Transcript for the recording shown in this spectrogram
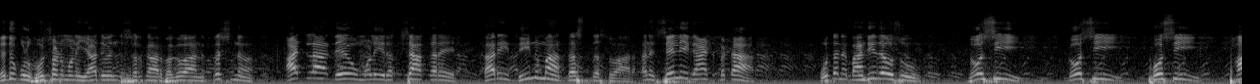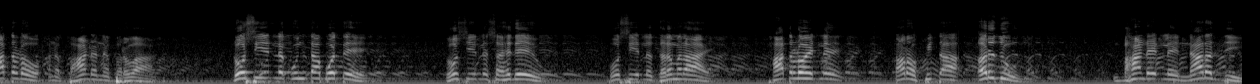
યદુકુળ ભૂષણમણી યાદવેન્દ્ર સરકાર ભગવાન કૃષ્ણ આટલા દેવ મળી રક્ષા કરે તારી દિનમાં દસ દસ વાર. અને સેલી ગાંઠ બટા, હું તને બાંધી દઉં છું. ડોસી ડોસી, ફોસી ફાતડો અને ભાંડ અને ભરવાડ. ડોસી એટલે કુંતા પોતે, ડોશી એટલે સહદેવ, ડોશી એટલે ધર્મરાય ફાતડો એટલે તારો પિતા અર્જુન, ભાંડ એટલે નારદજી,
